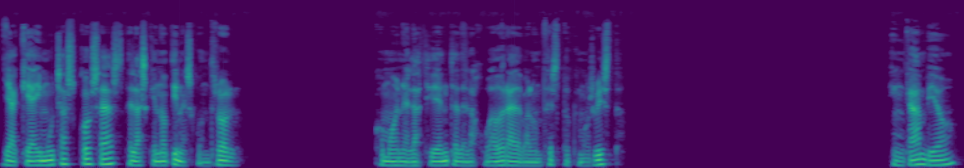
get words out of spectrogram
ya que hay muchas cosas de las que no tienes control, como en el accidente de la jugadora de baloncesto que hemos visto. En cambio,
